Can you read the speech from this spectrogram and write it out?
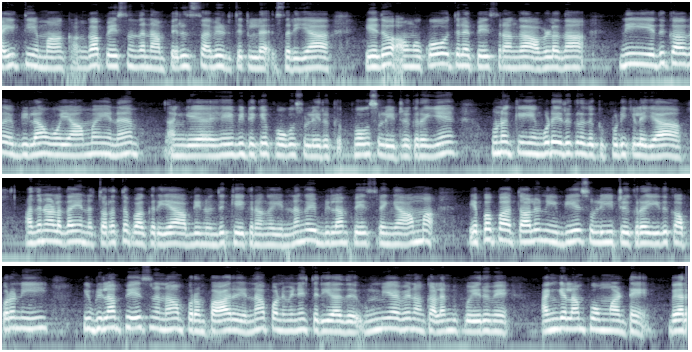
பைத்தியமா? கங்கா பேசுனதை நான் பெருசாகவே எடுத்துக்கல. சரியா? ஏதோ அவங்க கோவத்தில் பேசுகிறாங்க அவ்வளோதான் நீ எதுக்காக இப்படிலாம் ஓயாமல் என்னை அங்கே ஹே வீட்டுக்கே போக சொல்லியிருக்கு போக சொல்லிகிட்டு இருக்கிற ஏன் உனக்கு என் கூட இருக்கிறதுக்கு பிடிக்கலையா? அதனால தான் என்னை துரத்த பார்க்குறியா? அப்படின்னு வந்து கேட்குறாங்க என்னங்க இப்படிலாம் பேசுகிறீங்க ஆமாம் எப்போ பார்த்தாலும் நீ இப்படியே சொல்லிகிட்டு இருக்கிற இதுக்கப்புறம் நீ இப்படிலாம் பேசுனேன்னா அப்புறம் பாரு என்ன பண்ணுவேனே தெரியாது. உண்மையாகவே நான் கிளம்பி போயிடுவேன் அங்கெல்லாம் போக மாட்டேன். வேற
